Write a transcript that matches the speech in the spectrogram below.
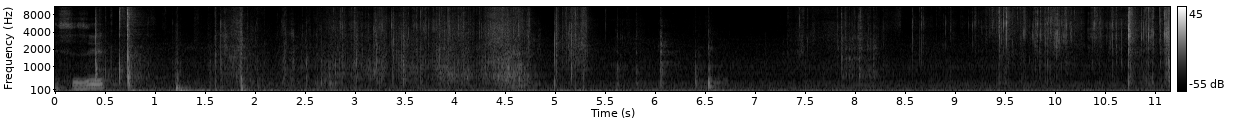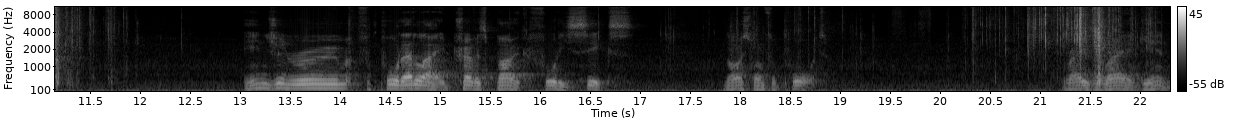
This is it. Engine room for Port Adelaide. Travis Boak, 46. Nice one for Port. Razor Ray again.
